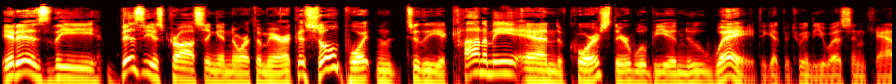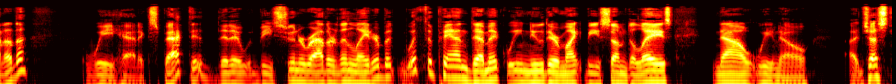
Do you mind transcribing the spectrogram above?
It is the busiest crossing in North America, so important to the economy. And of course, there will be a new way to get between the U.S. and Canada. We had expected that it would be sooner rather than later, but with the pandemic, we knew there might be some delays. Now we know uh, just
